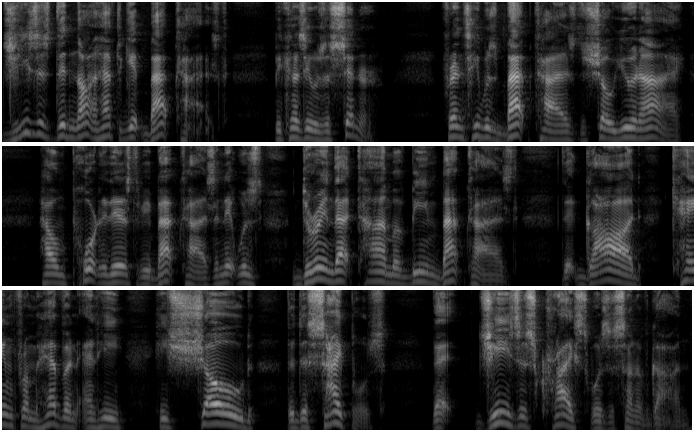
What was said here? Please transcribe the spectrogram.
Jesus did not have to get baptized because he was a sinner. Friends, he was baptized to show you and I how important it is to be baptized. And it was during that time of being baptized that God came from heaven and he, he showed the disciples that Jesus Christ was the Son of God.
